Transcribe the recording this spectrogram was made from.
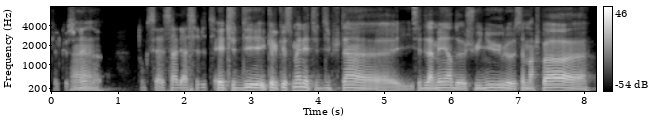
quelques semaines. Donc ça, ça allait assez vite. Et tu te dis quelques semaines et tu te dis putain, euh, c'est de la merde, je suis nul, ça marche pas.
